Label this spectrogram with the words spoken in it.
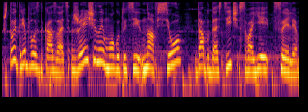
что и требовалось доказать, женщины могут идти на все, дабы достичь своей цели.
